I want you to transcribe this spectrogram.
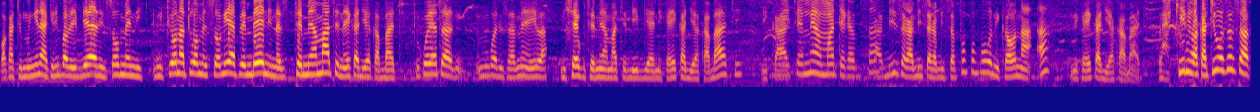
Wakati mwingine akinipa Biblia nisome, nikiona tu wamesogea pembeni, nazitemea mate naweka juu ya kabati. Kiukweli hata Mungu anisamee, ila nishai kutemea mate Biblia nikaweka juu ya kabati nikaacha mate kabisa. kabisa kabisa kabisa popopo, nikaona ah, nikaweka juu ya kabati. Lakini wakati huo sasa,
